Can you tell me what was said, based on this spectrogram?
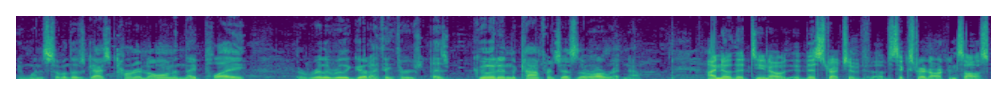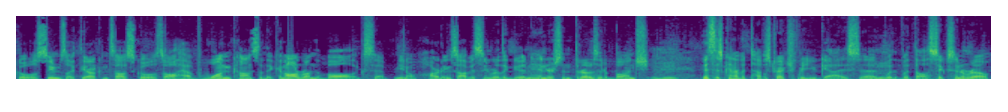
and when some of those guys turn it on and they play, they're really, really good. I think they're as good in the conference as there are right now. I know that you know this stretch of, of six straight Arkansas schools seems like the Arkansas schools all have one constant. They can all run the ball, except you know Harding's obviously really good. and Mhm. Henderson throws it a bunch. Mhm. This is kind of a tough stretch for you guys uh, Mhm. with with all six in a row.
